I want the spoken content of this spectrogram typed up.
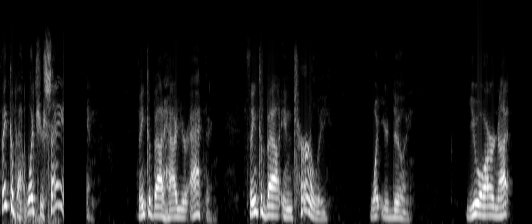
Think about what you're saying. Think about how you're acting. Think about internally what you're doing. You are not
